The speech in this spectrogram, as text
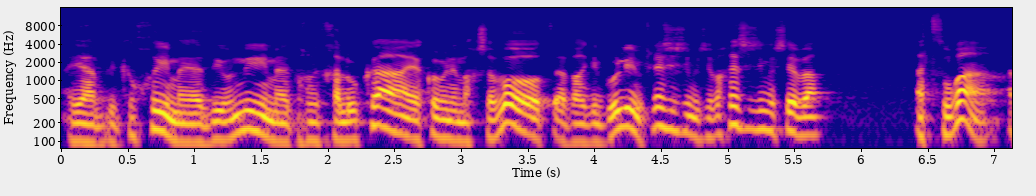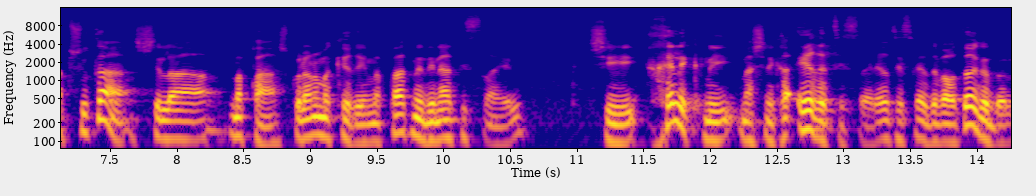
היה ויכוחים, היה דיונים, היה תוכנית חלוקה, היה כל מיני מחשבות, עבר גלגולים, לפני 67, אחרי 67. הצורה הפשוטה של המפה, שכולנו מכירים, מפת מדינת ישראל, שהיא חלק ממה שנקרא ארץ ישראל, ארץ ישראל זה דבר יותר גדול.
